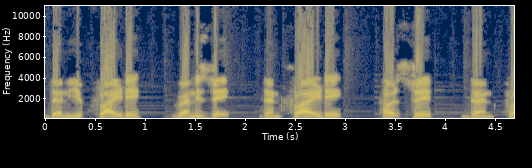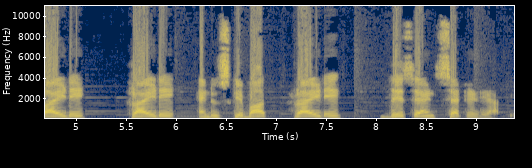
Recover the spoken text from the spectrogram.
देन ये Friday Wednesday then Friday Thursday then Friday Friday and उसके बाद फ्राइडे दिस एंड सैटरडे आते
